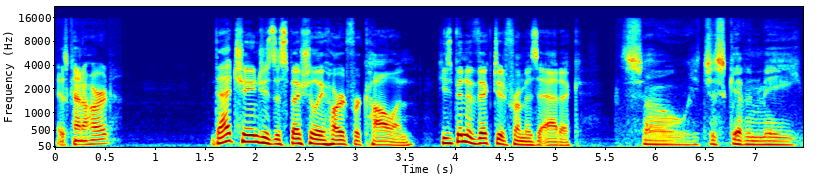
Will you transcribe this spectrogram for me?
is kind of hard. That change is especially hard for Colin. He's been evicted from his attic. So he's just given me,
